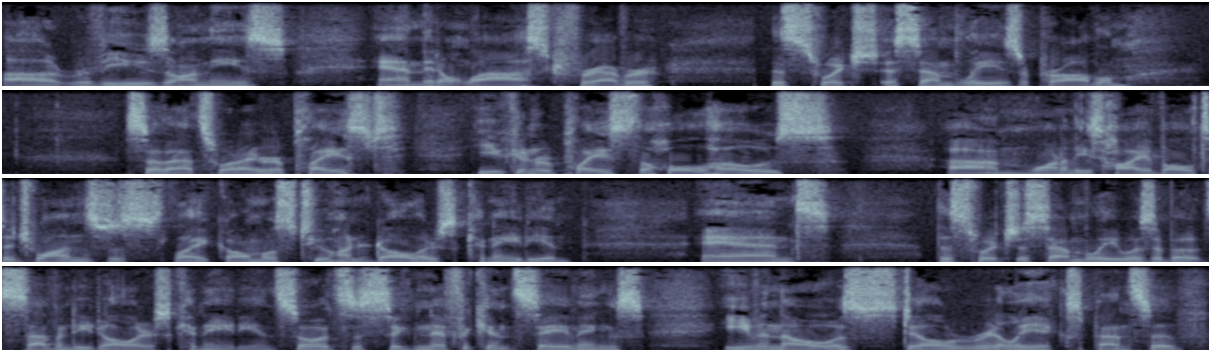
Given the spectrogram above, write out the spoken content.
uh, reviews on these, and they don't last forever. The switch assembly is a problem, so that's what I replaced. You can replace the whole hose um, one of these high voltage ones is like almost $200 Canadian, and the switch assembly was about $70 Canadian. So it's a significant savings, even though it was still really expensive.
